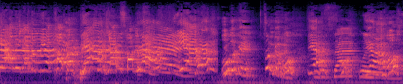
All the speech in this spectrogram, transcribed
Yeah, we got to be a couple bitches y'all talking about. Yeah. Ooh, look at it. So good. Yeah. Exactly. Yeah.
